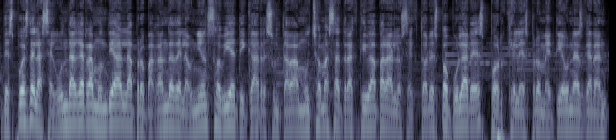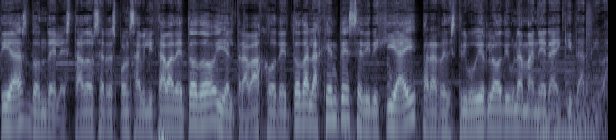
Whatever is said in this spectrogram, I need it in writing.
Después de la Segunda Guerra Mundial, la propaganda de la Unión Soviética resultaba mucho más atractiva para los sectores populares porque les prometía unas garantías donde el Estado se responsabilizaba de todo y el trabajo de toda la gente se dirigía ahí para redistribuirlo de una manera equitativa.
